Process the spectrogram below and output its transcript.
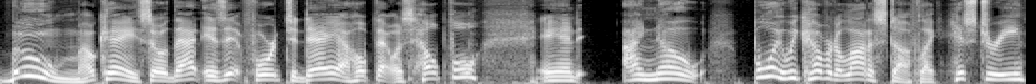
Boom! Okay, so that is it for today. I hope that was helpful. And I know, boy, we covered a lot of stuff like history.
